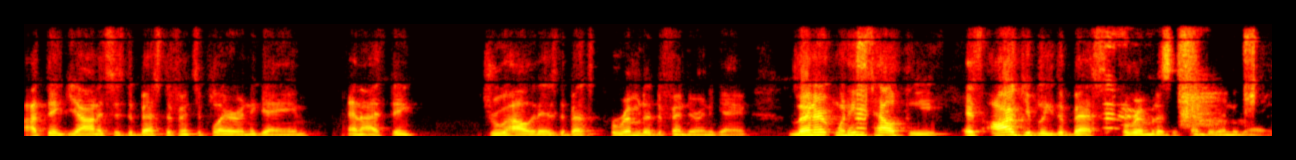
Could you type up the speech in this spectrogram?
I think Giannis is the best defensive player in the game, and I think Jrue Holiday is the best perimeter defender in the game. Leonard, when he's healthy, is arguably the best perimeter defender in the game,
